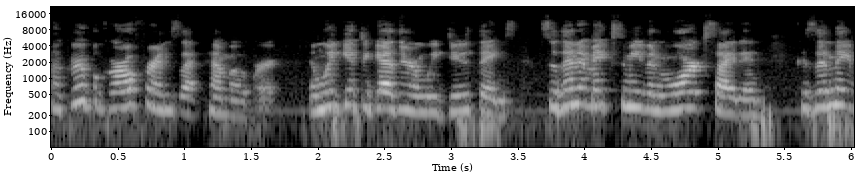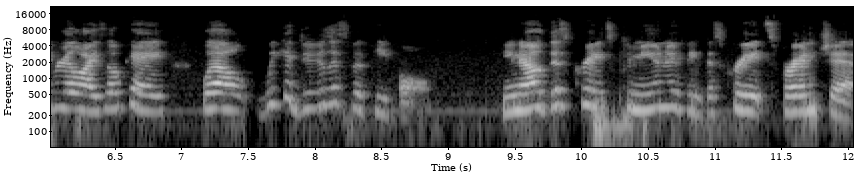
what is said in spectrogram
a group of girlfriends that come over and we get together and we do things. So then it makes them even more excited because then they realize, okay, well, we could do this with people. You know, this creates community, this creates friendship.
